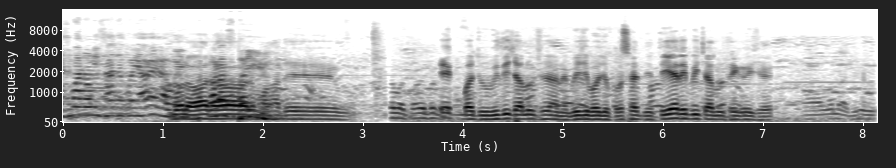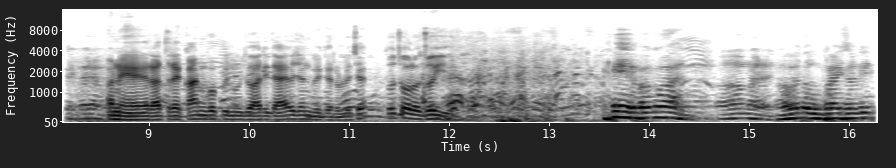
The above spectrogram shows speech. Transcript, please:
યજમાનોની સાથે કોઈ આવેલા હોય બોલો હર. મહાદેવ. એક બાજુ વિધિ ચાલુ છે અને બીજી બાજુ પ્રસાદની તૈયારી બી ચાલુ થઈ ગઈ છે. અને રાત્રે કાનગોપીનું જો આ રીતે આયોજન બી કરેલું છે. તો ચલો જોઈએ. હે ભગવાન. હા મહારાજ. હવે તો ઉભાઈ સંગીત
